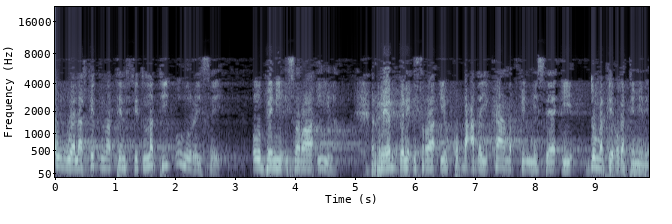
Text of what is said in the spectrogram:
awala fitnatin fitnatii u horaysay oo bani israa'iila reer bani israa'iil ku dhacday kaanat fi nnisaa'i dumarkay uga timide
